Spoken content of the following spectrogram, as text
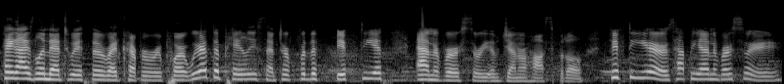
Hey guys, Linda Antwi with the Red Carpet Report. We're at the Paley Center for the 50th anniversary of General Hospital. 50 years, happy anniversary.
